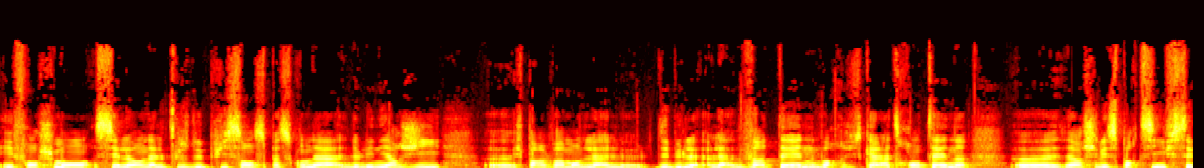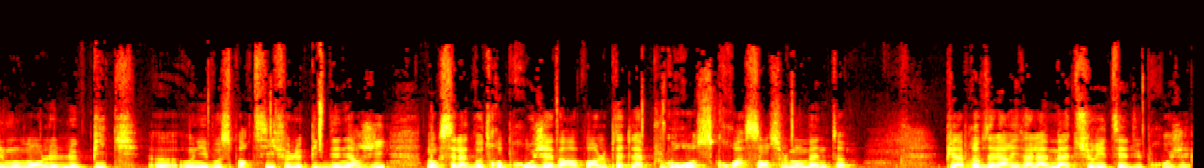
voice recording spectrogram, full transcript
Et franchement, c'est là où on a le plus de puissance parce qu'on a de l'énergie. Euh, je parle vraiment de la, le début de la, vingtaine, voire jusqu'à la trentaine. Euh, chez les sportifs, c'est le moment, le, pic euh, au niveau sportif, le pic d'énergie. Donc c'est là que votre projet va avoir peut-être la plus grosse croissance, le momentum. Puis après, vous allez arriver à la maturité du projet.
